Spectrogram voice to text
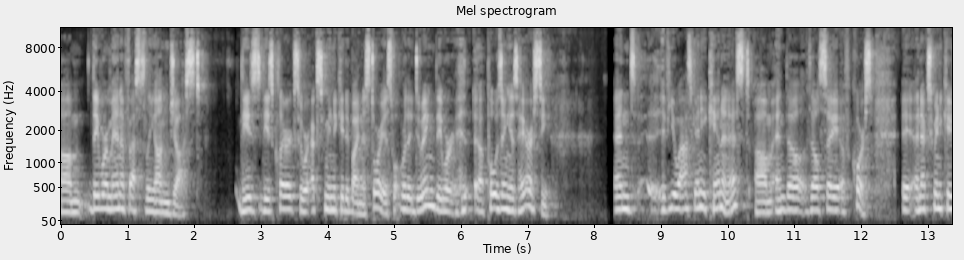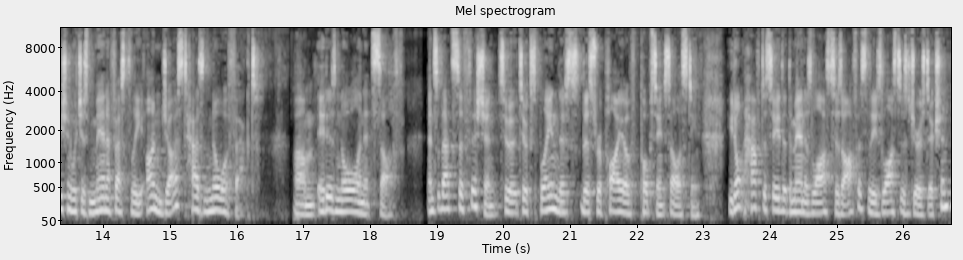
um, they were manifestly unjust. These these clerics who were excommunicated by Nestorius, what were they doing? They were opposing his heresy. And if you ask any canonist, um, and they'll they'll say, of course, an excommunication which is manifestly unjust has no effect. Um, it is null in itself. And so that's sufficient to, to explain this, this reply of Pope St. Celestine. You don't have to say that the man has lost his office, that he's lost his jurisdiction.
